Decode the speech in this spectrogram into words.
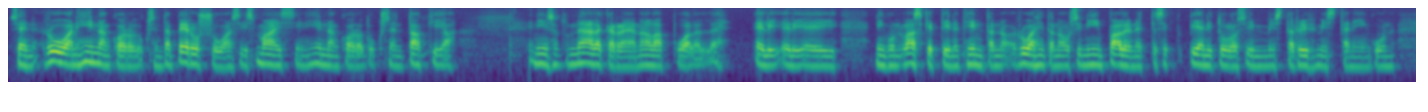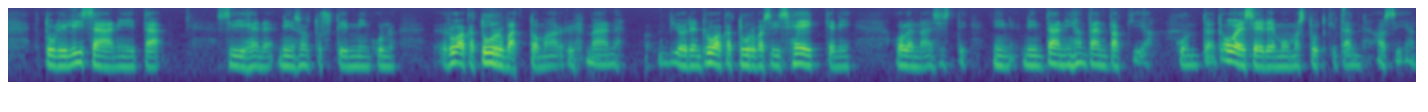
sen ruoan hinnankorotuksen, tämän perusruoan, siis maissin hinnankorotuksen takia niin sanotun nälkärajan alapuolelle. Eli, eli ei, niin kuin laskettiin, että hinta, ruoan hinta nousi niin paljon, että se pienitulosimmista ryhmistä niin kuin tuli lisää niitä siihen niin sanotusti niin kuin ruokaturvattomaan ryhmään, joiden ruokaturva siis heikkeni olennaisesti, niin, niin tämän, ihan tämän takia kun OECD muun muassa tutki tämän asian.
